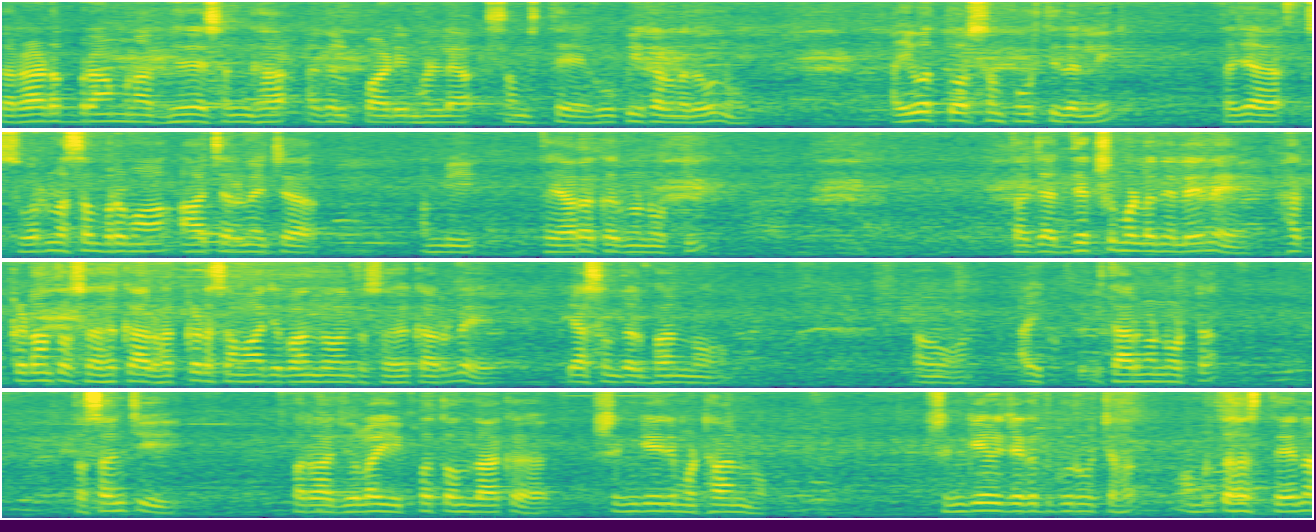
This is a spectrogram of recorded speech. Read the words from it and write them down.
ಕರಾಡ ಬ್ರಾಹ್ಮಣ ಅಭ್ಯುದಯ ಸಂಘ ಅಗಲ್ಪಾಡಿ ಮಳ್ಳ ಸಂಸ್ಥೆ ರೂಪೀಕರಣದವನು. ಐವತ್ತು ವರ್ಷ ಪೂರ್ತಿದಲ್ಲಿ ತಜ ಸುವರ್ಣ ಸಂಭ್ರಮ ಆಚರಣೆ ಚ ಅಮ್ಮಿ ತಯಾರ ಕರ್ಕೊಂಡು ಒಟ್ಟಿ. ತಾಜ ಅಧ್ಯಕ್ಷ ಮಂಡಲ ನೆಲೆಯೇ ಹಕ್ಕಡಂತ ಸಹಕಾರ, ಹಕ್ಕಡ ಸಮಾಜ ಬಾಂಧವಂತ ಸಹಕಾರಲೇ ಯಾ ಸಂದರ್ಭವನ್ನು ಇತಾರಂಗಣ್ಣೊಟ್ಟ ಒಟ್ಟ ತಸಂಚಿ ಪರ ಜುಲೈ ಇಪ್ಪತ್ತೊಂದಾಕ ಶೃಂಗೇರಿ ಮಠಾನ್ನು, ಶೃಂಗೇರಿ ಜಗದ್ಗುರು ಚ ಅಮೃತಹಸ್ತೇನ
